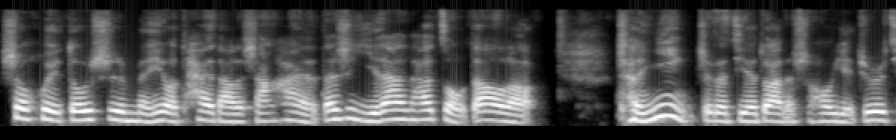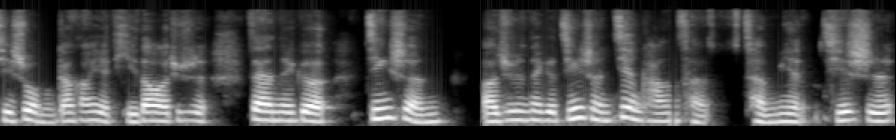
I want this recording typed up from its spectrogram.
社会都是没有太大的伤害的。但是，一旦它走到了成瘾这个阶段的时候，也就是其实我们刚刚也提到了，就是在那个精神。呃，就是那个精神健康层层面，其实，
